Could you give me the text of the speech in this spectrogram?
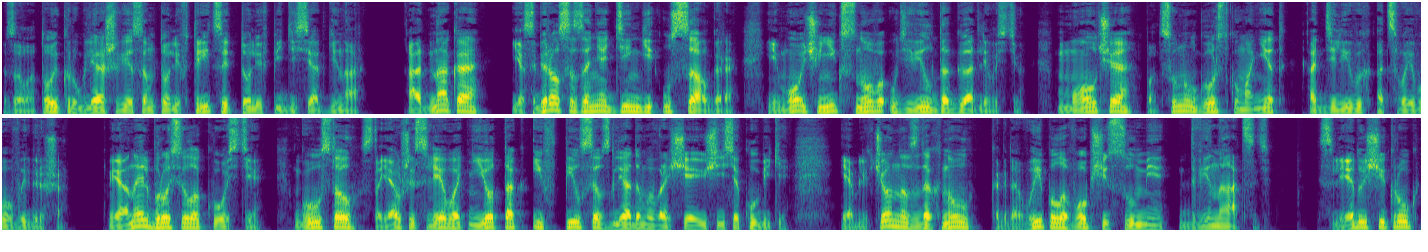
золотой кругляш весом то ли в 30, то ли в 50 гинар. Однако я собирался занять деньги у Салгара, и мой ученик снова удивил догадливостью. Молча подсунул горстку монет, отделив их от своего выигрыша. Ионель бросила кости. Густал, стоявший слева от нее, так и впился взглядом во вращающиеся кубики и облегченно вздохнул, когда выпало в общей сумме 12. Следующий круг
